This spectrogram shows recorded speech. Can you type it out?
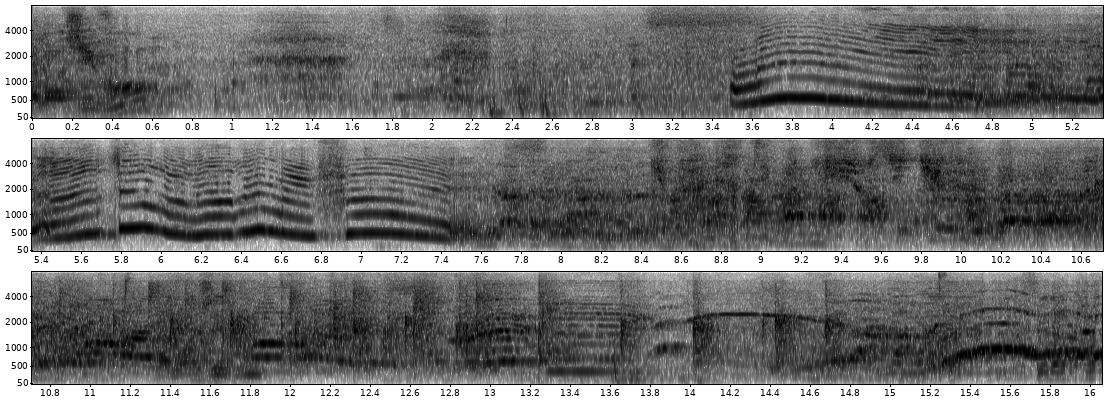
Allongez-vous. Oui Arrêtez de regarder mes fesses Allongez-vous. C'est la, pre-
